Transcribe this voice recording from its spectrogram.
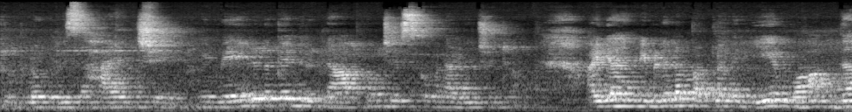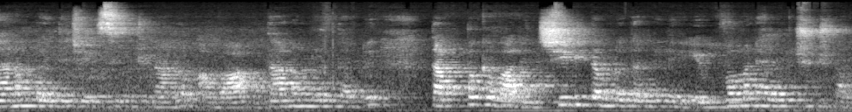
కృపలో మీరు సహాయం చేయండి. మీ మేలులపై మీరు జ్ఞాపకం చేసుకోమని అడుగుచుంటాం. అయ్యా మీ బిడ్డల పట్ల మీరు ఏ వాగ్దానంలో అయితే చేసి ఉంటున్నారో ఆ వాగ్దానంలో తండ్రి తప్పక వారి జీవితంలో తండ్రి మీరు ఇవ్వమని అడుగుచుంటున్నాం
